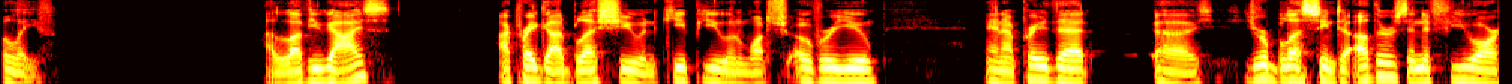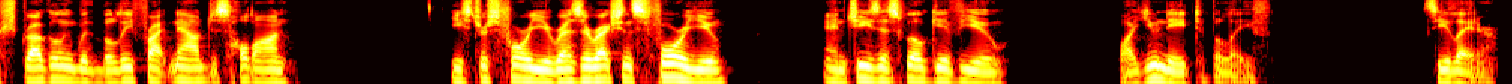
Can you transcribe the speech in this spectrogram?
Believe. I love you guys. I pray God bless you and keep you and watch over you. And I pray that uh, you're a blessing to others. And if you are struggling with belief right now, just hold on. Easter's for you, resurrection's for you, and Jesus will give you what you need to believe. See you later.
